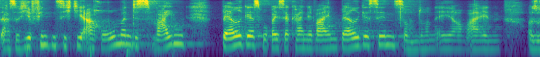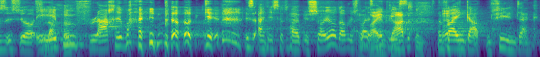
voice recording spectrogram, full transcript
also hier finden sich die Aromen des Wein, Berges, wobei es ja keine Weinberge sind, sondern eher Wein, also es ist ja flache. eben flache Weinberge. Ist eigentlich total bescheuert, aber ich ein weiß Weingarten. nicht, wie es Ein Weingarten, vielen Dank.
